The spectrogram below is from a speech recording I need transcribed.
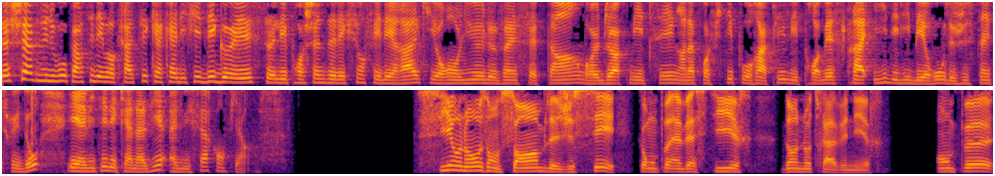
Le chef du nouveau Parti démocratique a qualifié d'égoïste les prochaines élections fédérales qui auront lieu le 20 septembre. Jock Meeting en a profité pour rappeler les promesses trahies des libéraux de Justin Trudeau et inviter les Canadiens à lui faire confiance. Si on ose ensemble, je sais qu'on peut investir dans notre avenir. On peut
